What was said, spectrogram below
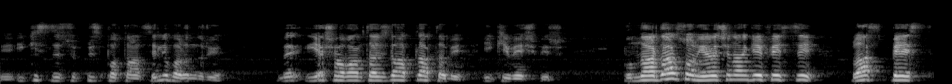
E, İkisi de sürpriz potansiyeli barındırıyor. Ve yaş avantajlı atlar tabi 2-5-1. Bunlardan sonra yarışın AGF'si Last Best,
